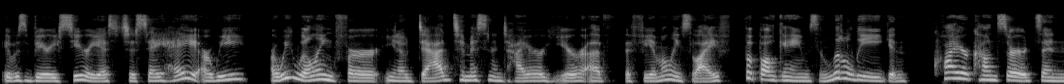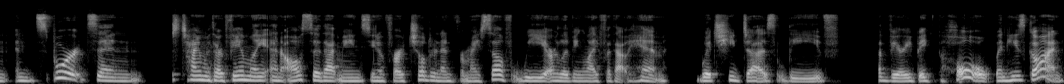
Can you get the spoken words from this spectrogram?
it was very serious to say, "Hey, are we are we willing for, you know, dad to miss an entire year of the family's life, football games and little league and choir concerts and and sports and just time with our family and also that means you know for our children and for myself we are living life without him which he does leave a very big hole when he's gone.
